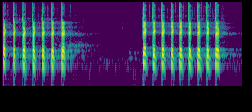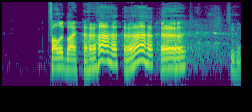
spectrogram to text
Tick, tick, tick, tick, tick, tick, tick. Tick, tick, tick, tick, tick, tick, tick, tick, tick. Followed by ha ha ha ha ha ha.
